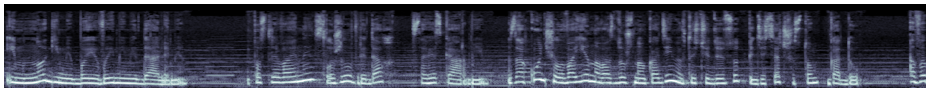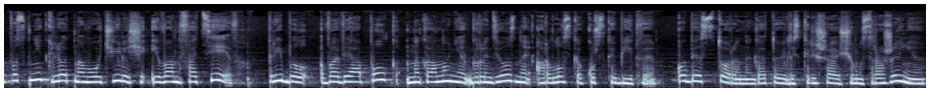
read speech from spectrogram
и многими боевыми медалями. После войны служил в рядах Советской армии. Закончил военно-воздушную академию в 1956 году. Выпускник летного училища Иван Фатеев прибыл в авиаполк накануне грандиозной Орловско-Курской битвы. Обе стороны готовились к решающему сражению,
